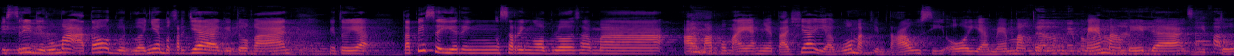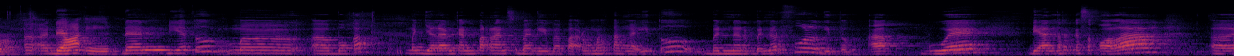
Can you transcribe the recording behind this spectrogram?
istri di rumah atau dua-duanya bekerja gitu kan gitu ya tapi seiring sering ngobrol sama almarhum ayahnya Tasya ya gue makin tahu sih oh ya memang Emang dalam ya memang pemahamannya. beda gitu. Uh, uh, dan, Yoi. dan dia tuh me- uh, bokap menjalankan peran sebagai bapak rumah tangga itu bener-bener full gitu. Uh, gue diantar ke sekolah, uh,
